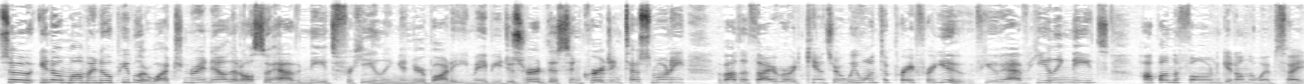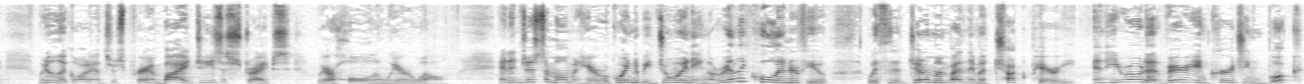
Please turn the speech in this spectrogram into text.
So, you know, Mom, I know people are watching right now that also have needs for healing in your body. Maybe you just heard this encouraging testimony about the thyroid cancer. We want to pray for you. If you have healing needs, hop on the phone, get on the website. We know that God answers prayer, and by Jesus' stripes, we are whole and we are well. And in just a moment here, we're going to be joining a really cool interview with a gentleman by the name of Chuck Parry. And he wrote a very encouraging book.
